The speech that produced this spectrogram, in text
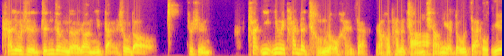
它就是真正的让你感受到，就是它因因为它的城楼还在，然后它的城墙也都在，古韵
